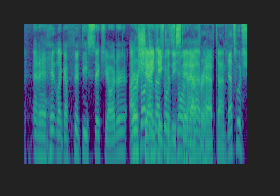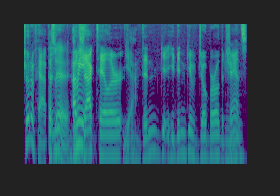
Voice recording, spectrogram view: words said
and it hit like a 56 yarder. I or thought that shank it that's because he what's going stayed to out for halftime. That's what should have happened. That's it. I mean- Zac Taylor Yeah. didn't get he didn't give Joe Burrow the Mhm. chance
